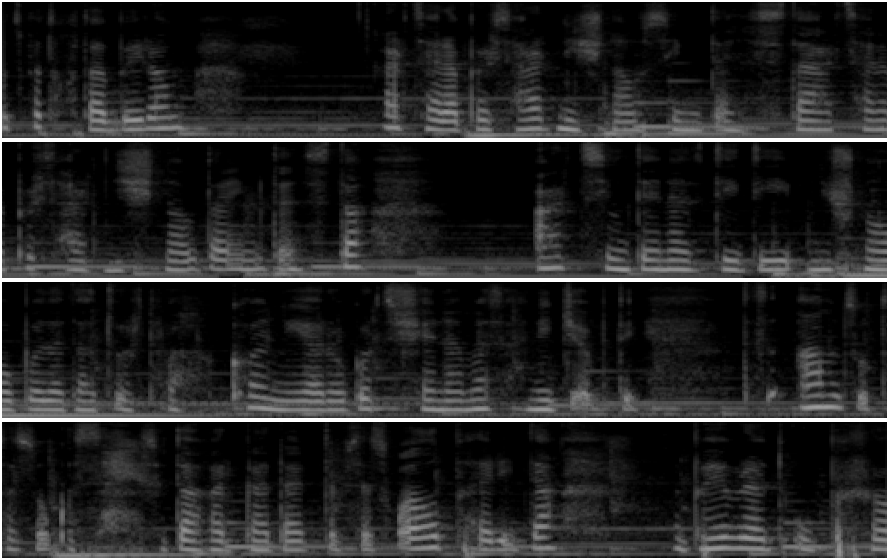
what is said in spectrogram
უცბად ხვდები რომ არც არაფერს არ ნიშნავს იმდენს და არც არაფერს არ ნიშნავდა იმდენს და არც იმდენად დიდი მნიშვნელობა და დაწვრთვა ქონია, როგორც შენ ამას ანიჭებდი. და ამ წუთას უკვე საერთოდ აღარ გადაარდებს ეს ყველაფერი და ბევრად უფრო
